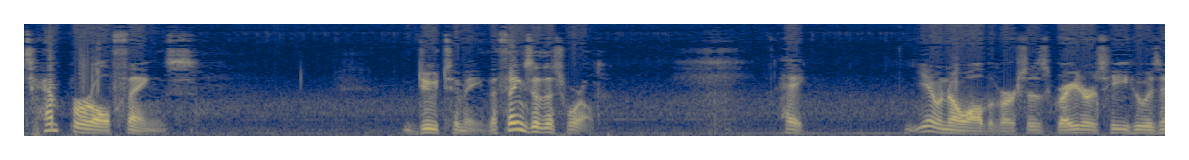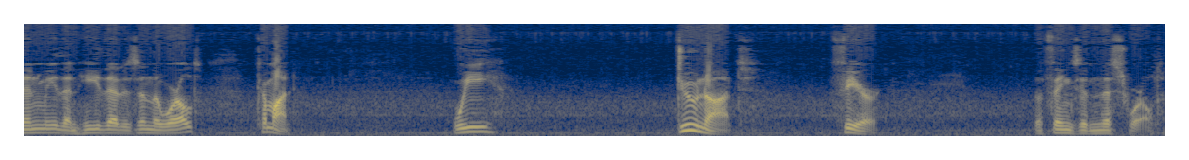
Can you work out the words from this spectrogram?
temporal things do to me? The things of this world. Hey, you know all the verses. Greater is he who is in me than he that is in the world. Come on. We do not fear the things in this world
